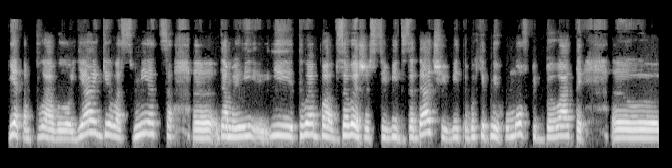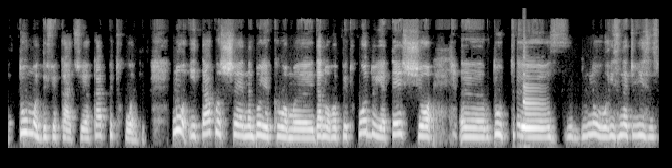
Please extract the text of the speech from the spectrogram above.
Є там правило Ягера, Смеца, там, і, і треба в залежності від задачі, від вихідних умов підбирати е, ту модифікацію, яка підходить. Ну і також недоліком е, даного підходу є те, що е, тут е, ну, ізнач, із,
